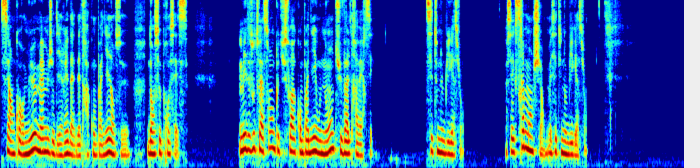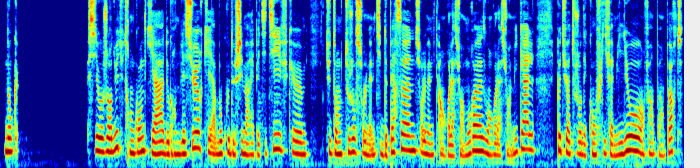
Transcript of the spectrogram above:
C'est encore mieux même, je dirais, d'être accompagné dans ce, dans ce process. Mais de toute façon, que tu sois accompagné ou non, tu vas le traverser. C'est une obligation. C'est extrêmement chiant, mais c'est une obligation. Donc, si aujourd'hui tu te rends compte qu'il y a de grandes blessures, qu'il y a beaucoup de schémas répétitifs, que tu tombes toujours sur le même type de personne, sur le même en relation amoureuse ou en relation amicale, que tu as toujours des conflits familiaux, enfin peu importe.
